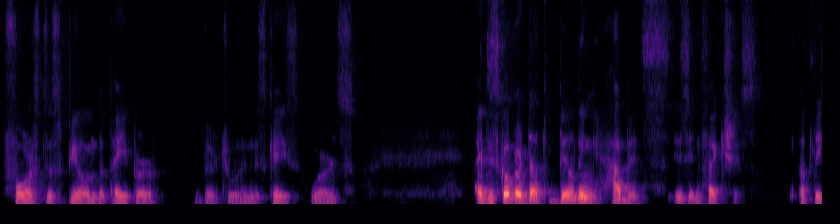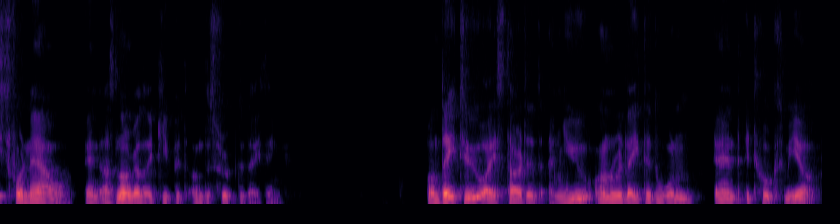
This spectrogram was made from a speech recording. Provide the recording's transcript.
forced to spill on the paper, virtual in this case, words. I discovered that building habits is infectious, at least for now, and as long as I keep it undisrupted, I think. On day two, I started a new unrelated one and it hooked me up.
